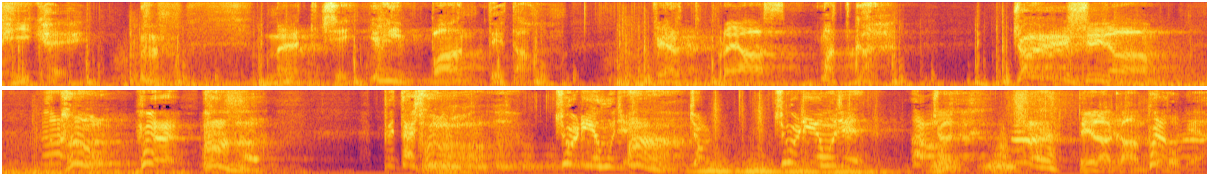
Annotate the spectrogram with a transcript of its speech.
ठीक है। मैं तुझे यही बाँध देता हूँ। व्यर्थ प्रयास मत कर। जय श्री राम पिताश्री छोड़िए मुझे। छोड़िए मुझे। चल। तेरा काम तो हो गया।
